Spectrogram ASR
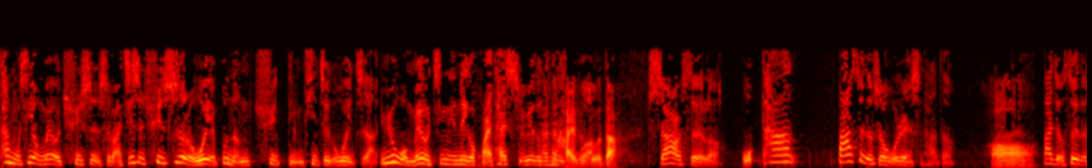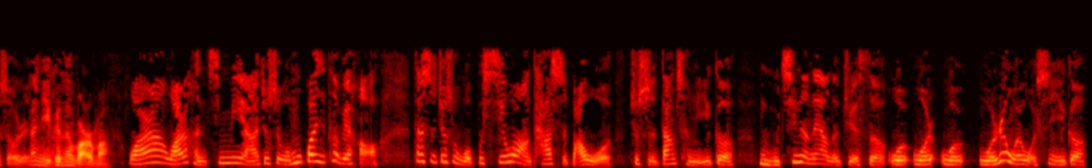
他母亲有没有去世是吧？即使去世了，我也不能去顶替这个位置啊，因为我没有经历那个怀胎十月的痛苦。他孩子多大？十二岁了，我他八岁的时候我认识他的。哦，八九岁的时候认识。那你跟他玩吗？玩啊，玩的很亲密啊，就是我们关系特别好。但是就是我不希望他是把我就是当成一个母亲的那样的角色。我我我我认为我是一个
